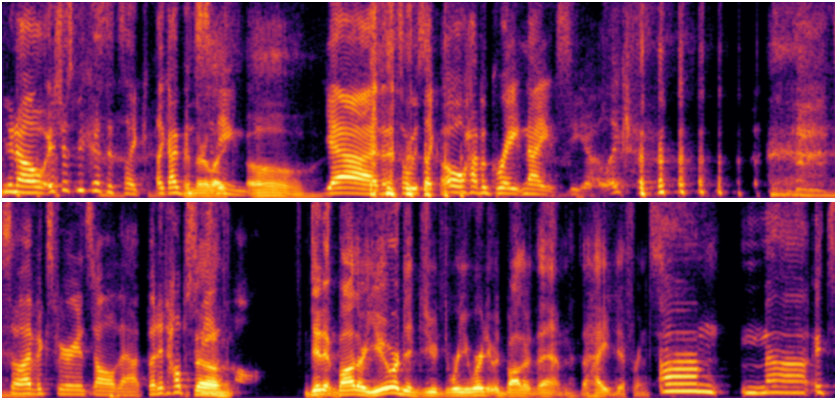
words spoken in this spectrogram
you know, it's just because it's like like I've been and they're sitting. like, oh. Yeah. And then it's always like, oh, have a great night. See ya. Like, so I've experienced all that, but it helps So- tall. Did it bother you, or did you were you worried it would bother them? The height difference. Um, uh, it's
